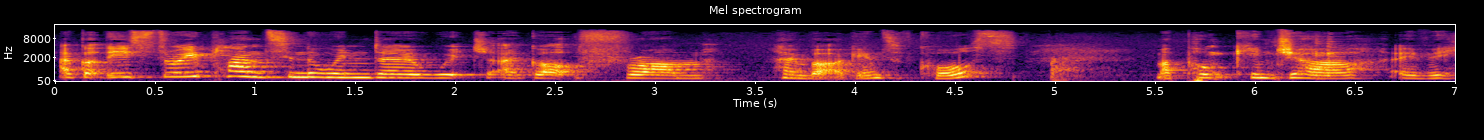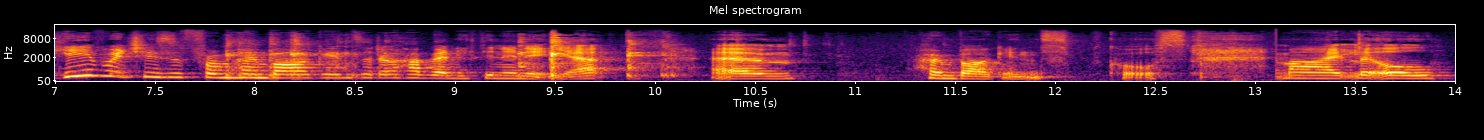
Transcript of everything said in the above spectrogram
I've got these three plants in the window, which I got from Home Bargains, of course my pumpkin jar over here, which is from Home Bargains. I don't have anything in it yet. Um, Home Bargains, of course. My little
